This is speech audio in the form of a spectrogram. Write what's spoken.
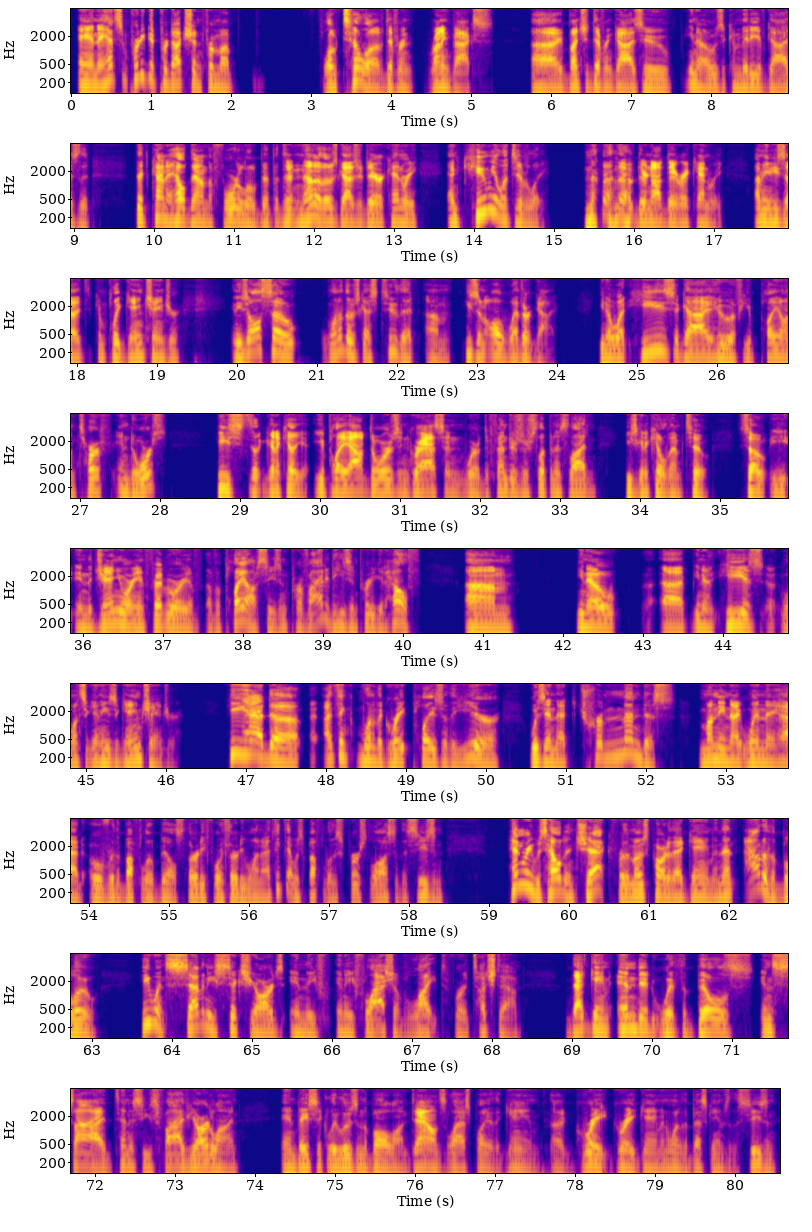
and they had some pretty good production from a flotilla of different running backs, uh, a bunch of different guys who, you know, it was a committee of guys that that kind of held down the fort a little bit. But none of those guys are Derrick Henry, and cumulatively, none of they're not Derrick Henry. I mean, he's a complete game changer, and he's also one of those guys too that um, he's an all weather guy. You know what? He's a guy who, if you play on turf indoors, he's going to kill you. You play outdoors in grass and where defenders are slipping and sliding, he's going to kill them too. So in the January and February of, of a playoff season, provided he's in pretty good health, um, you know, uh, you know, he is uh, once again he's a game changer. He had, uh, I think, one of the great plays of the year was in that tremendous Monday night win they had over the Buffalo Bills, 34-31. I think that was Buffalo's first loss of the season. Henry was held in check for the most part of that game, and then out of the blue, he went 76 yards in the in a flash of light for a touchdown. That game ended with the Bills inside Tennessee's five yard line and basically losing the ball on downs last play of the game. A great, great game and one of the best games of the season.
